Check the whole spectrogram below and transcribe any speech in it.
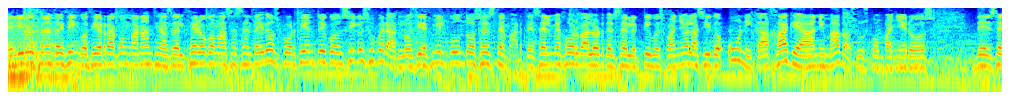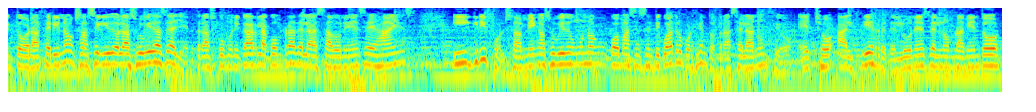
El IBEX 35 cierra con ganancias del 0,62% y consigue superar los 10.000 puntos este martes. El mejor valor del selectivo español ha sido Unicaja, que ha animado a sus compañeros del sector. Acerinox ha seguido las subidas de ayer tras comunicar la compra de la estadounidense Heinz y Grifols también ha subido un 1,64% tras el anuncio hecho al cierre del lunes del nombramiento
